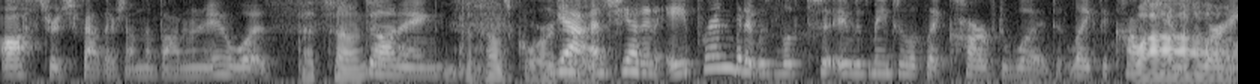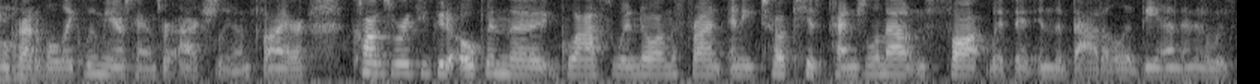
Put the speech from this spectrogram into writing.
ostrich feathers on the bottom, and it was That sounds stunning. That sounds gorgeous. Yeah, and she had an apron, but it was looked it was made to look like carved wood. Like the costumes were incredible. Like Lumiere's hands were actually on fire. Cogsworth, you could open the glass window on the front, and he took his pendulum out and fought with it in the battle at the end, and it was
